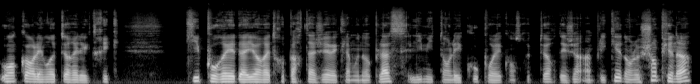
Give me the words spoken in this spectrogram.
ou encore les moteurs électriques qui pourrait d'ailleurs être partagé avec la monoplace, limitant les coûts pour les constructeurs déjà impliqués dans le championnat.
